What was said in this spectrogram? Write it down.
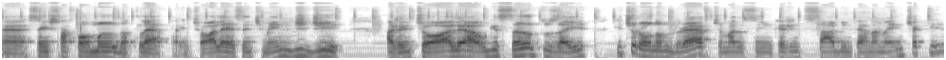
É, se a gente está formando atleta, a gente olha recentemente Didi, a gente olha o Gui Santos aí, que tirou o nome do draft, mas assim, o que a gente sabe internamente é que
